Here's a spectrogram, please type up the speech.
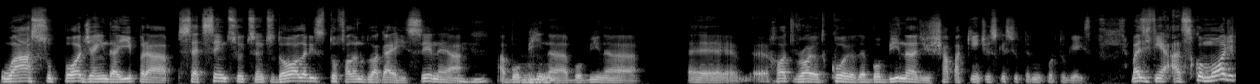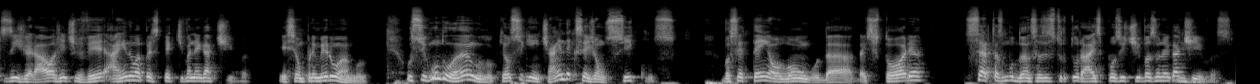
o aço pode ainda ir para 700, 800 dólares. Estou falando do HRC, né? A, uhum. a bobina, uhum. a bobina é, Hot Rolled Coil, é bobina de chapa quente, eu esqueci o termo em português. Mas enfim, as commodities em geral, a gente vê ainda uma perspectiva negativa. Esse é um primeiro ângulo. O segundo ângulo, que é o seguinte, ainda que sejam ciclos, você tem ao longo da, da história certas mudanças estruturais positivas ou negativas.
